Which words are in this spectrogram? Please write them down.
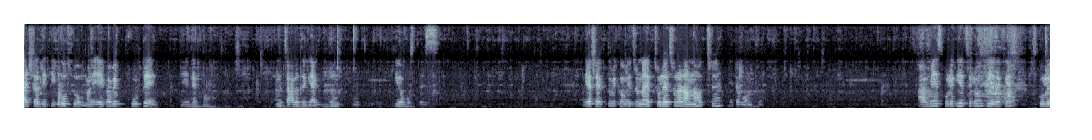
আয়সা দেখি কচু মানে এইভাবে ফুটে এই দেখো। মানে চারোদিকে একদম কি অবস্থা গ্যাস একদমই কম এর জন্য এক চুলায় চুলা রান্না হচ্ছে, এটা বন্ধ। আর মেয়ে স্কুলে গিয়েছিল, গিয়ে দেখে স্কুলে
